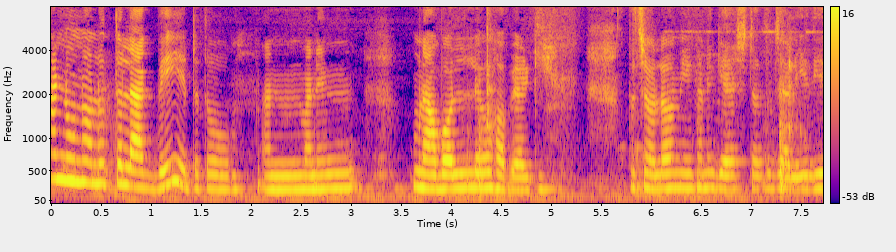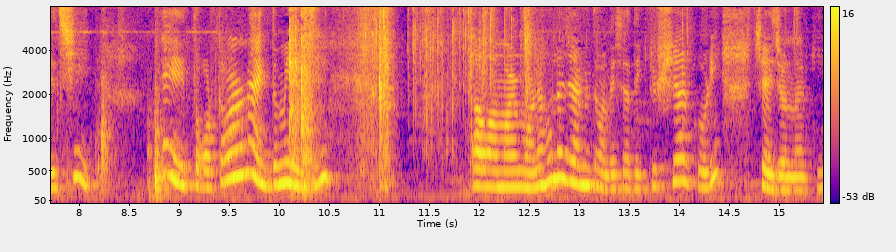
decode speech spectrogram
আর নুন, হলুদ তো লাগবেই, এটা তো মানে না বললেও হবে আর কি। তো চলো আমি এখানে গ্যাসটা তো জ্বালিয়ে দিয়েছি। এই তরকা বানানো একদমই ইজি তাও আমার মনে হলো যে আমি তোমাদের সাথে একটু শেয়ার করি, সেই জন্য আর কি।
